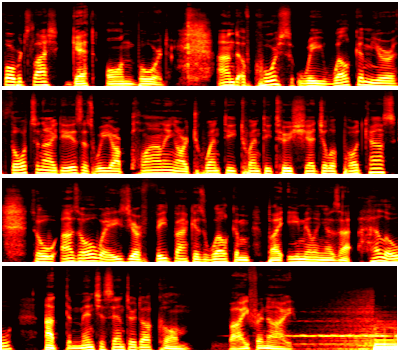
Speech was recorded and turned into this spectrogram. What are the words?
forward slash get on board. And of course, we welcome your thoughts and ideas as we are planning our 2022 schedule of podcasts. So, as always, your feedback is welcome by emailing us at hello at dementiacentre.com. Bye for now.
